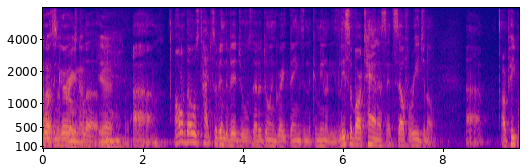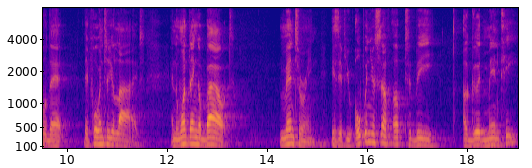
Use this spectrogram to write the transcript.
Boys and Girls Club. Yeah. Um, all of those types of individuals that are doing great things in the communities. Lisa Bartanis at Self Regional uh, are people that they pour into your lives. And the one thing about mentoring is if you open yourself up to be a good mentee,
